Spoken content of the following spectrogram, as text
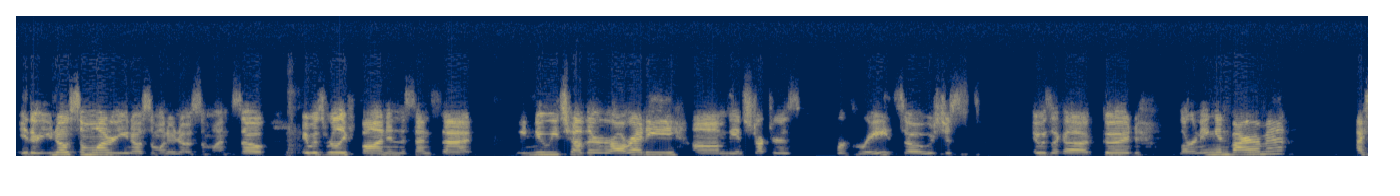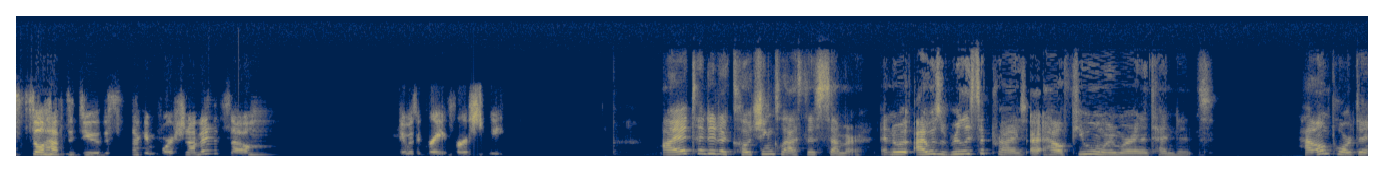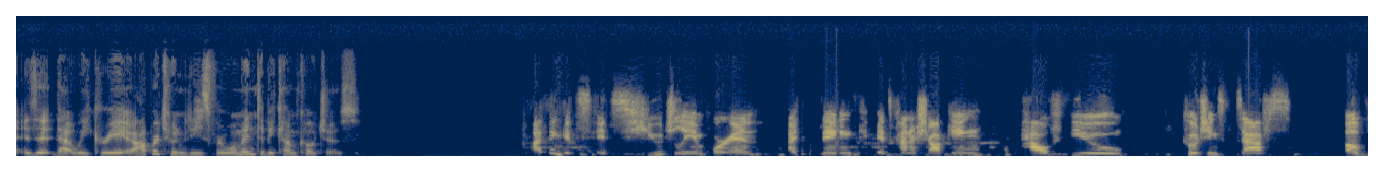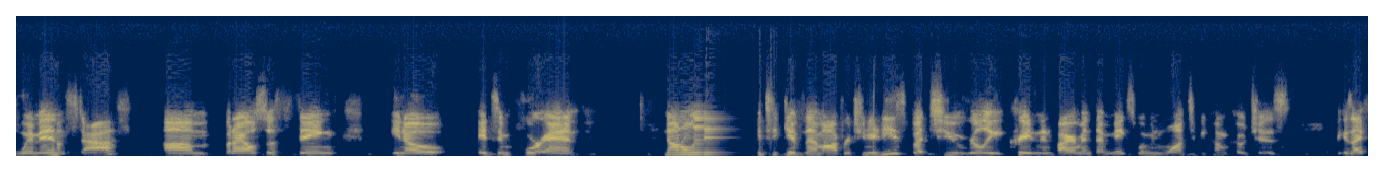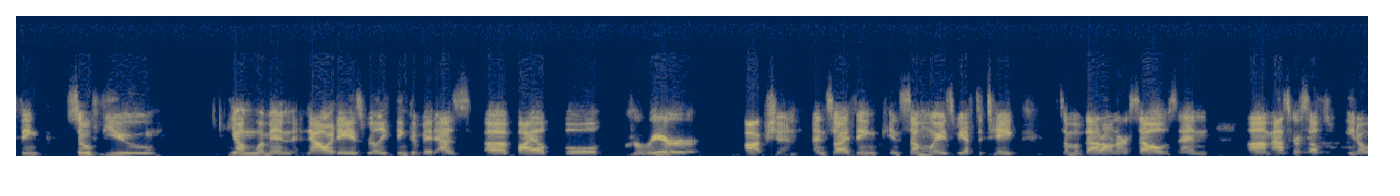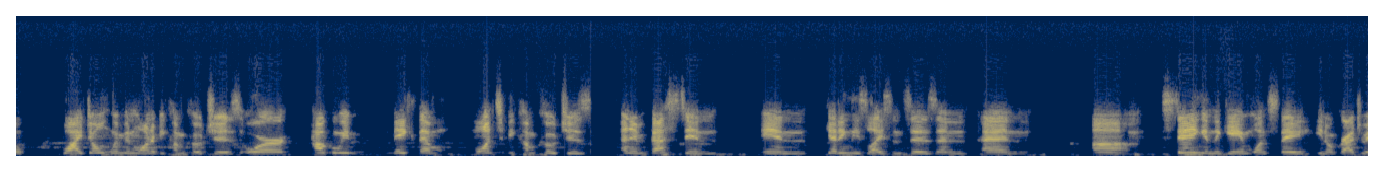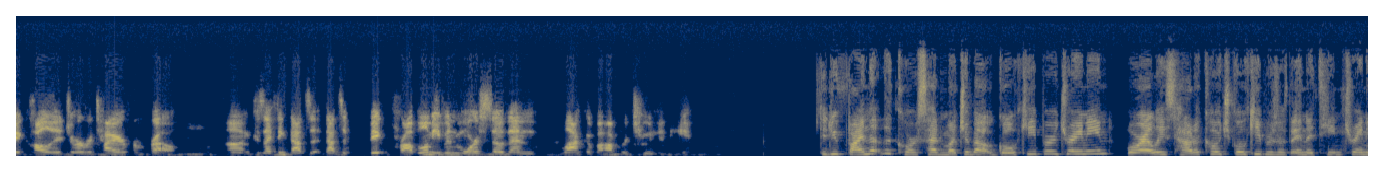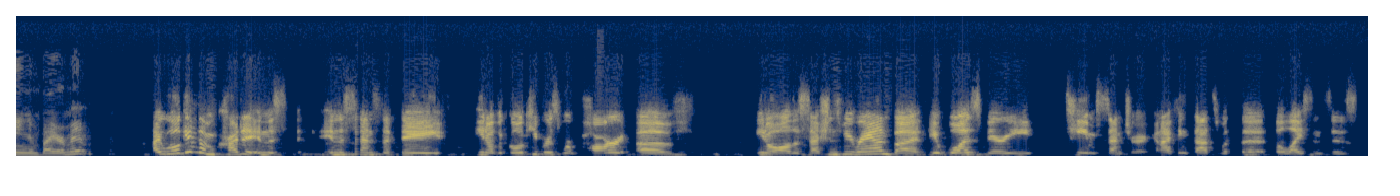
either you know someone or you know someone who knows someone. So it was really fun in the sense that we knew each other already. Um, the instructors were great. So it was just, it was like a good learning environment. I still have to do the second portion of it. So it was a great first week. I attended a coaching class this summer, and I was really surprised at how few women were in attendance. How important is it that we create opportunities for women to become coaches? I think it's it's hugely important. I think it's kind of shocking how few coaching staffs of women on staff. Um, but I also think you know it's important not only to give them opportunities, but to really create an environment that makes women want to become coaches. Because I think so few young women nowadays really think of it as a viable career option. And so I think in some ways we have to take some of that on ourselves and um, ask ourselves, you know, why don't women want to become coaches? Or how can we make them want to become coaches and invest in in getting these licenses and and um, staying in the game once they you know graduate college or retire from pro because um, I think that's a, that's a big problem even more so than lack of opportunity. Did you find that the course had much about goalkeeper training or at least how to coach goalkeepers within a team training environment? I will give them credit in this in the sense that they you know the goalkeepers were part of you know all the sessions we ran but it was very team centric and i think that's what the the license is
